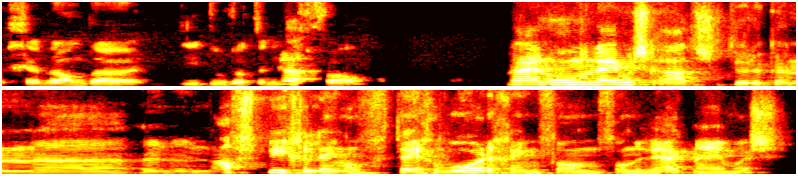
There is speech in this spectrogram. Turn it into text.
Geranda, die doet dat in ieder ja. geval. Nou, een ondernemingsraad is natuurlijk een, een, een, afspiegeling of vertegenwoordiging van, van de werknemers.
